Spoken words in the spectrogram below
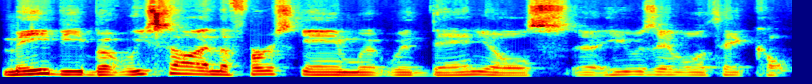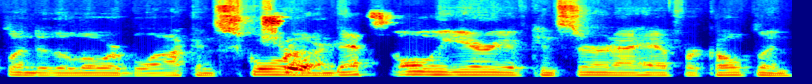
Maybe, but we saw in the first game with, with Daniels, uh, he was able to take Copeland to the lower block and score Sure. him. That's the only area of concern I have for Copeland.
